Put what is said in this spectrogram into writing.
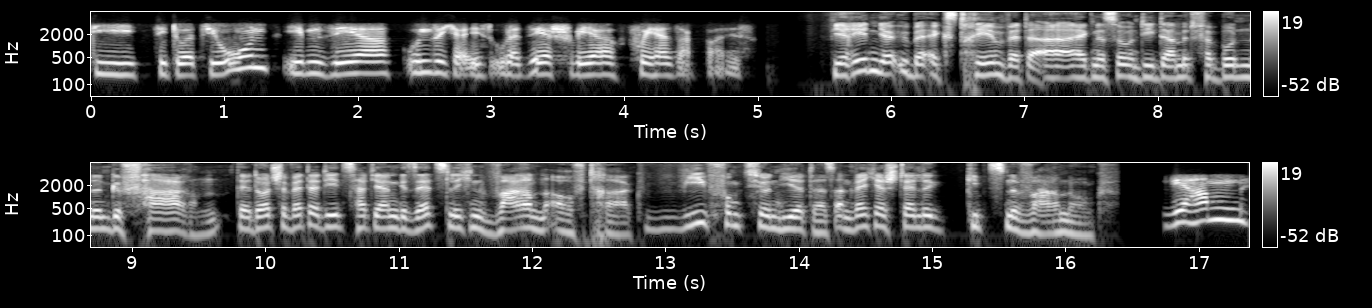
die Situation eben sehr unsicher ist oder sehr schwer vorhersagbar ist. Wir reden ja über Extremwetterereignisse und die damit verbundenen Gefahren. Der Deutsche Wetterdienst hat ja einen gesetzlichen Warnauftrag. Wie funktioniert das? An welcher Stelle gibt es eine Warnung? Wir haben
